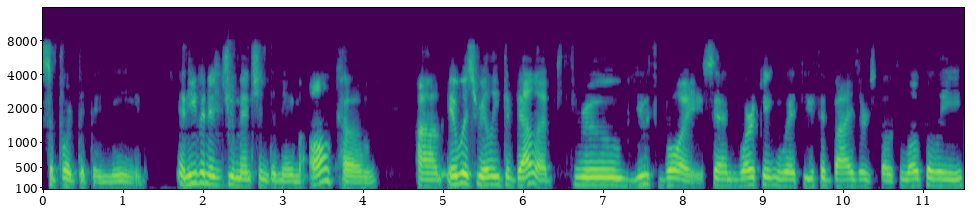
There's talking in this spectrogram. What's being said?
support that they need. And even as you mentioned the name allcove, um, it was really developed through youth voice and working with youth advisors both locally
